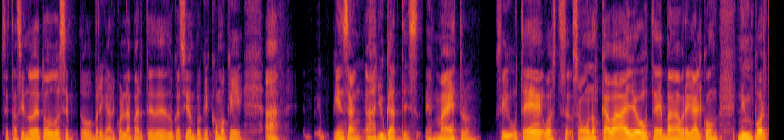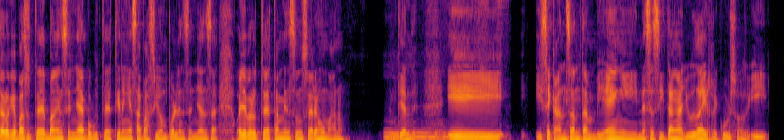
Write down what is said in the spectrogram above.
se está haciendo de todo excepto bregar con la parte de educación, porque es como que, ah, piensan, ah, you got this, es maestro, si ustedes son unos caballos, ustedes van a bregar con, no importa lo que pase, ustedes van a enseñar porque ustedes tienen esa pasión por la enseñanza. Oye, pero ustedes también son seres humanos, ¿entiendes? Mm. Y, se cansan también y necesitan ayuda y recursos. Y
